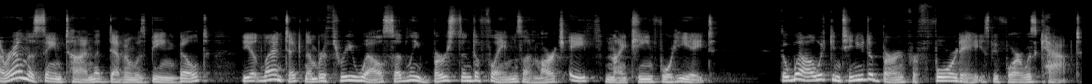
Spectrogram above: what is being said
Around the same time that Devon was being built, the Atlantic Number 3 well suddenly burst into flames on March 8, 1948. The well would continue to burn for four days before it was capped,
